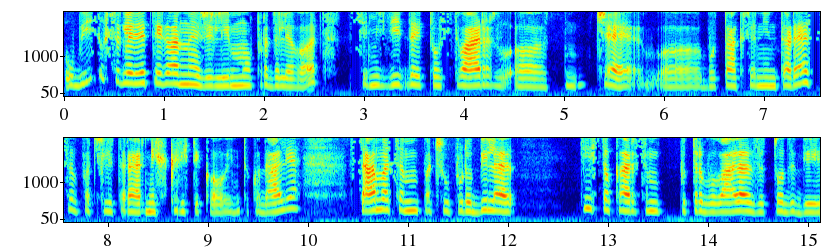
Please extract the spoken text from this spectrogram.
V bistvu se glede tega ne želimo opredeljevati. Se mi zdi, da je to stvar, uh, če uh, bo takšen interes pač literarnih kritikov in tako dalje. Sama sem pač uporabila tisto, kar sem potrebovala za to, da bi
